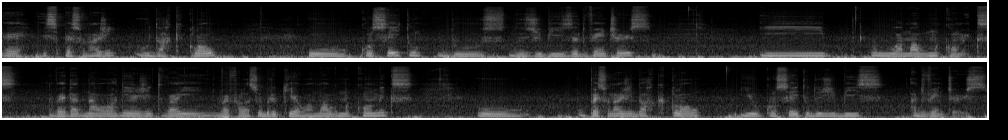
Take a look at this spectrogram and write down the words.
é esse personagem, o Dark Claw, o conceito dos, dos GB's Adventures e o Amalgama Comics. Na verdade, na ordem a gente vai, vai falar sobre o que é o Amalgama Comics, o, o personagem Dark Claw e o conceito dos gibis Adventures,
